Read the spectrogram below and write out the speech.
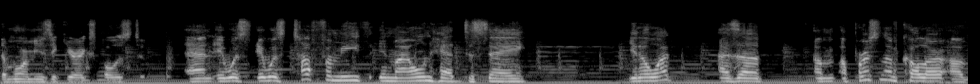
the more music you're mm-hmm. exposed to. And it was it was tough for me in my own head to say, you know what, as a a, a person of color, a,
